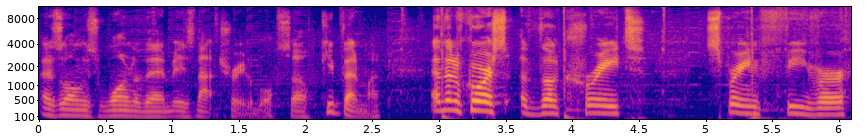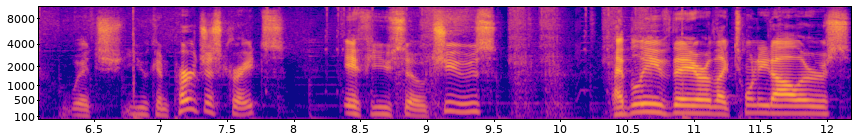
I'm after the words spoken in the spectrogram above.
as long as one of them is not tradable. So keep that in mind. And then, of course, the crate Spring Fever, which you can purchase crates if you so choose. I believe they are like $20.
